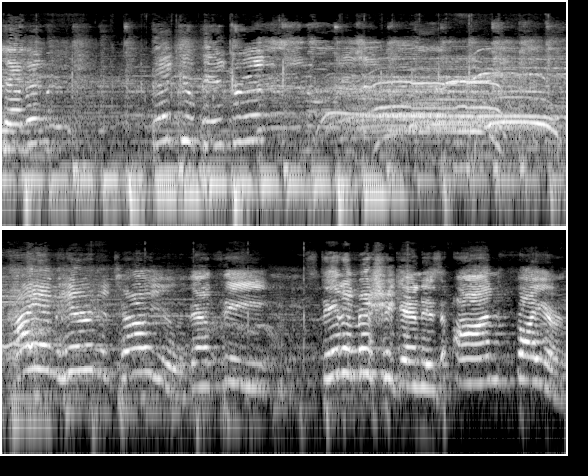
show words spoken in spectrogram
Kevin. Thank you, Patriots. State of Michigan is on fire.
